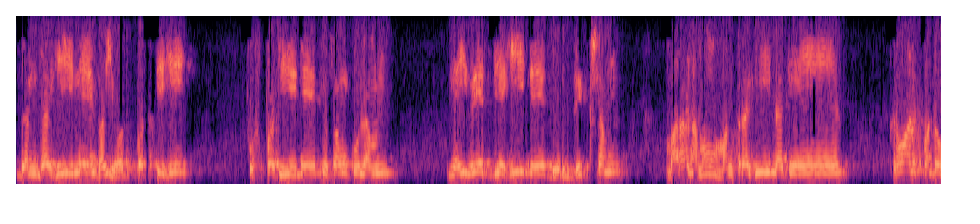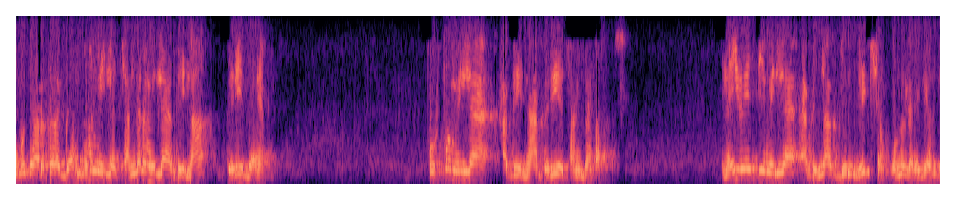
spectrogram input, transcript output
கந்தஹீனே பயோத்பத்தி புஷ்பஹீனே துசங்குலம் நைவேத்தியஹீனே துர்பிக்ஷம் மரணம் மந்திரஹீனகே பெருமாளுக்கு பண்ற உபச்சாரத்துல கந்தம் இல்லை சந்தனம் இல்லை அப்படின்னா பெரிய பயம். புஷ்பம் இல்லை அப்படின்னா பெரிய சங்கடம். நைவேத்தியம் இல்லை அப்படின்னா துர்பிக்ஷம் ஒன்றும் கிடைக்காது.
